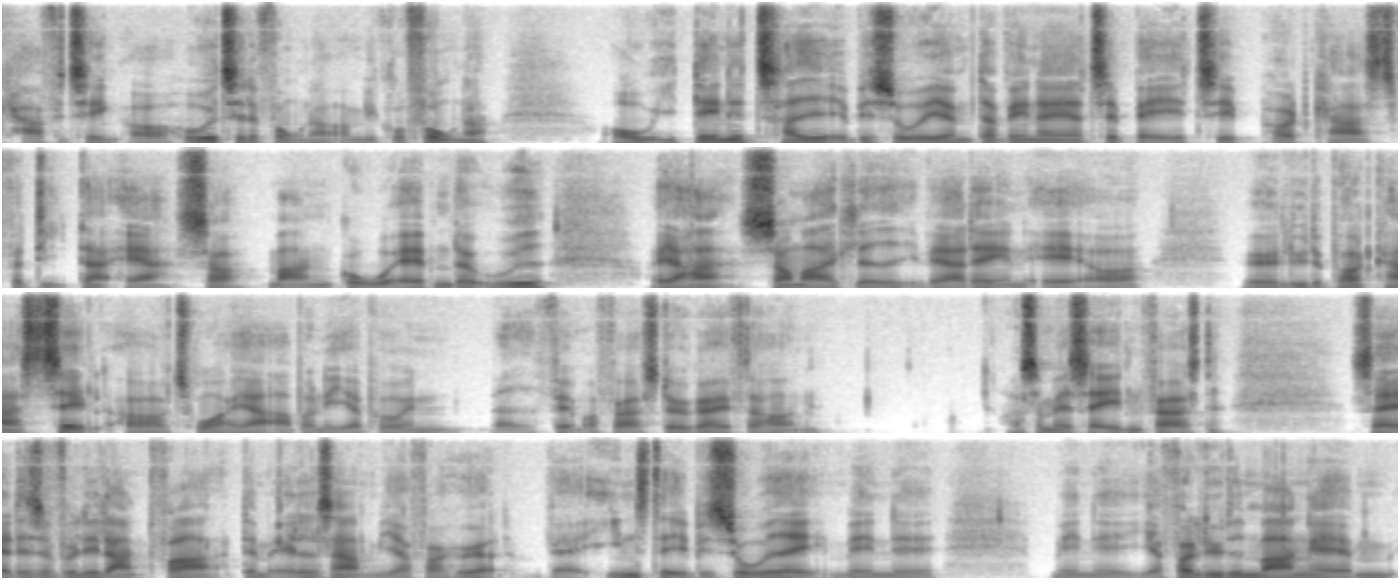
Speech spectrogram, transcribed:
kaffeting og hovedtelefoner og mikrofoner. Og i denne tredje episode, jamen, der vender jeg tilbage til podcast, fordi der er så mange gode af dem derude, og jeg har så meget glæde i hverdagen af at øh, lytte podcast selv, og tror, jeg abonnerer på en hvad, 45 stykker efterhånden. Og som jeg sagde i den første, så er det selvfølgelig langt fra dem alle sammen, jeg får hørt hver eneste episode af, men, øh, men øh, jeg får lyttet mange af dem,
